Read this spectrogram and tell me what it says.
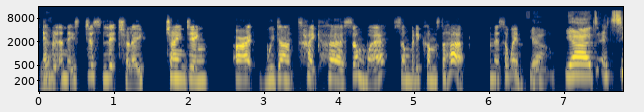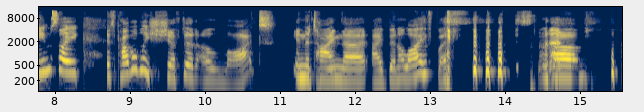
Yeah. And it's just literally changing all right, we don't take her somewhere, somebody comes to her and it's a win. Yeah. Yeah. It, it seems like it's probably shifted a lot in the time that I've been alive, but um,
